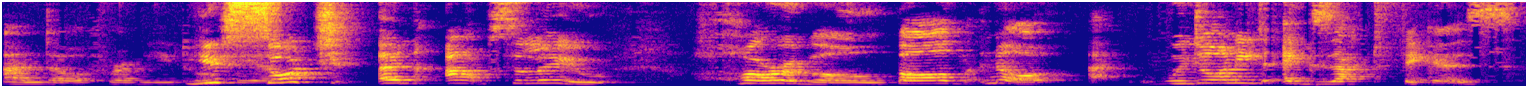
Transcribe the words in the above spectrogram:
and or forever you. you're such an absolute horrible. Bob, no, we don't need exact figures.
